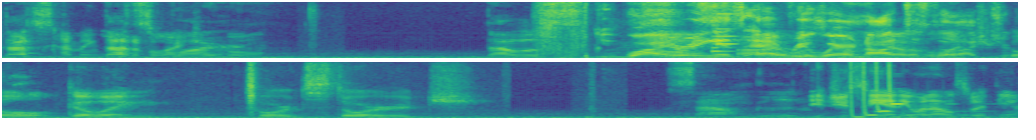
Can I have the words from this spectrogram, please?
that's Coming out that's of electrical. wiring. That was Wiring is everywhere, not just of electrical. going towards storage. sound good. Did you see anyone else with you?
